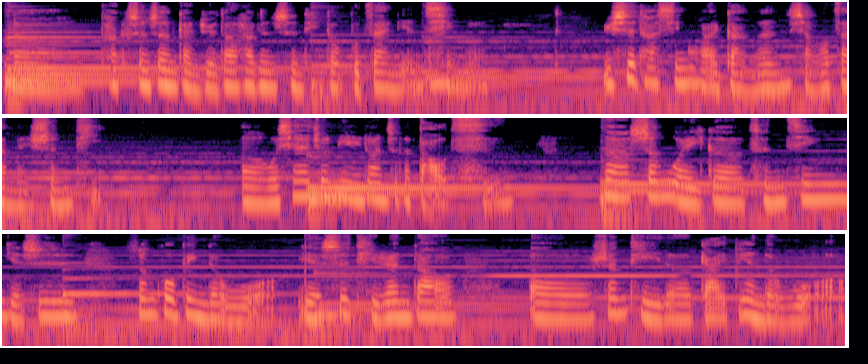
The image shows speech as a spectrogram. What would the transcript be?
那他深深感觉到他跟身体都不再年轻了。于是他心怀感恩，想要赞美身体。呃，我现在就念一段这个祷词。那身为一个曾经也是生过病的我，也是体认到。呃，身体的改变的我，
